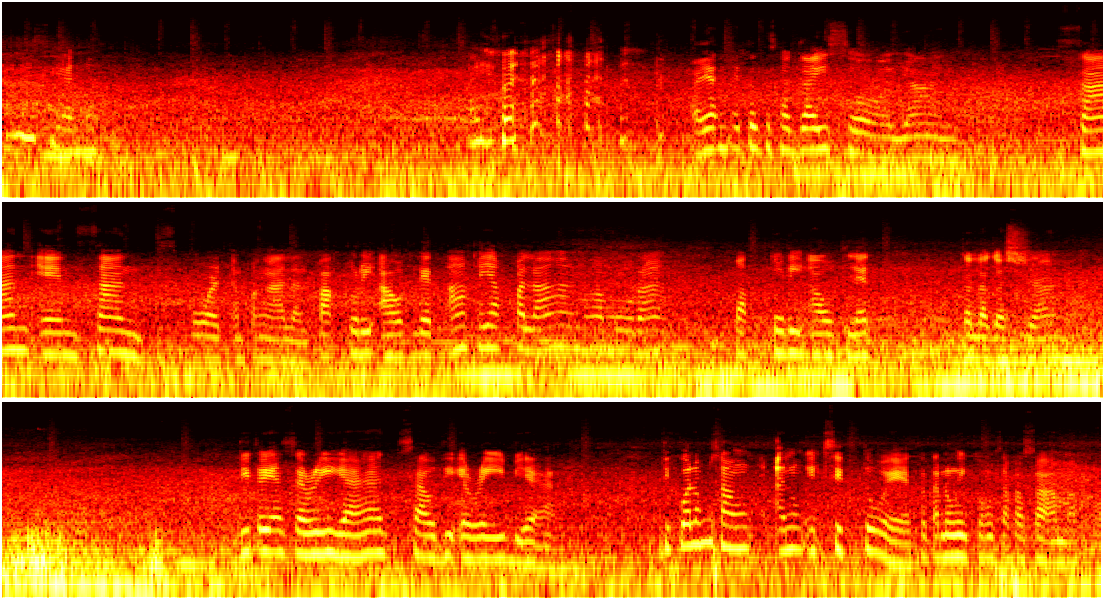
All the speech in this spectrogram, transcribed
Sana si ano. Ayun. Ayan, ito sa guys. So, ayan. Sun and Sun Sport ang pangalan. Factory outlet. Ah, kaya pala, mga mura. Factory outlet talaga siya. Dito yan sa Riyadh, Saudi Arabia. Hindi ko alam kung anong exit to eh. Tatanungin ko sa kasama ko.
